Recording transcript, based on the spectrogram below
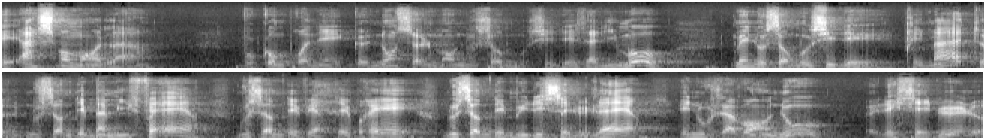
Et à ce moment-là, vous comprenez que non seulement nous sommes aussi des animaux, mais nous sommes aussi des primates, nous sommes des mammifères, nous sommes des vertébrés, nous sommes des multicellulaires, et nous avons en nous les cellules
